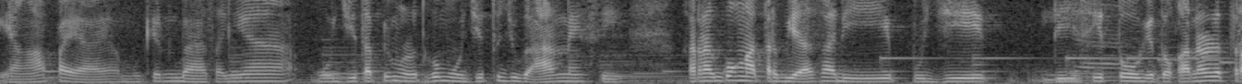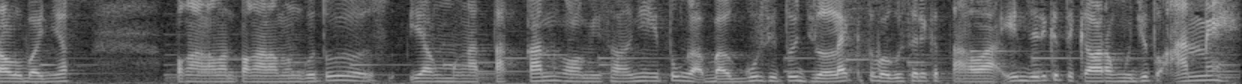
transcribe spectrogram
yang apa ya, ya mungkin bahasanya muji. Tapi menurut gue muji itu juga aneh sih. Karena gue nggak terbiasa dipuji di situ gitu. Karena udah terlalu banyak pengalaman-pengalaman gue tuh yang mengatakan kalau misalnya itu nggak bagus itu jelek itu bagusnya diketawain. Jadi ketika orang muji tuh aneh.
